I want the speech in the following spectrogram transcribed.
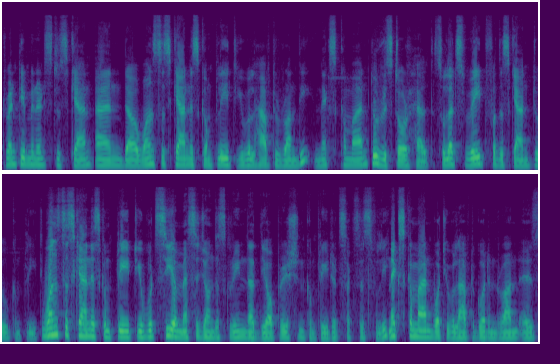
20 minutes to scan and uh, once the scan is complete you will have to run the next command to restore health. So let's wait for the scan to complete. Once the scan is complete you would see a message on the screen that the operation completed successfully. Next command what you will have to go ahead and run is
